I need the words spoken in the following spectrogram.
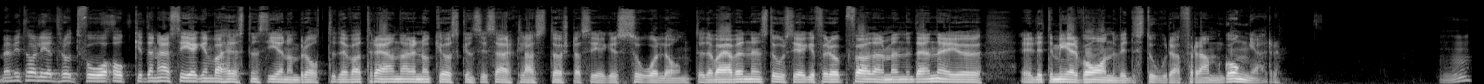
Men vi tar ledtråd två och den här segern var hästens genombrott. Det var tränaren och kuskens i särklass största seger så långt. Det var även en stor seger för uppfödaren men den är ju eh, lite mer van vid stora framgångar. Mm.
